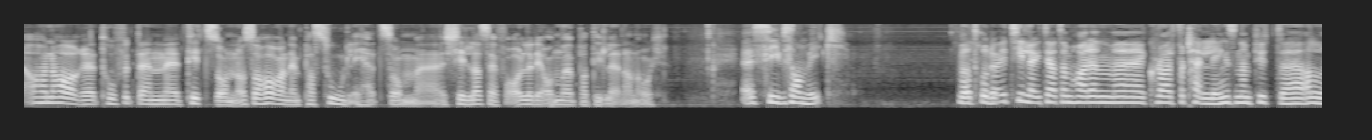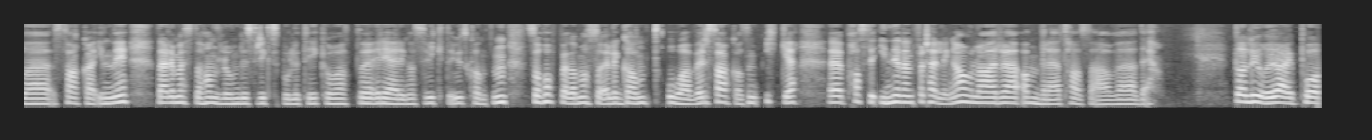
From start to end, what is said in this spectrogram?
Han har eh, truffet en eh, tidsånd, og så har han en personlighet som skiller seg fra alle de andre partilederne òg. Siv Sandvik. Hva tror du? I tillegg til at de har en klar fortelling som de putter alle saker inn i, der det meste handler om distriktspolitikk og at regjeringa svikter utkanten, så hopper de også elegant over saker som ikke passer inn i den fortellinga, og lar andre ta seg av det. Da lurer jeg på,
